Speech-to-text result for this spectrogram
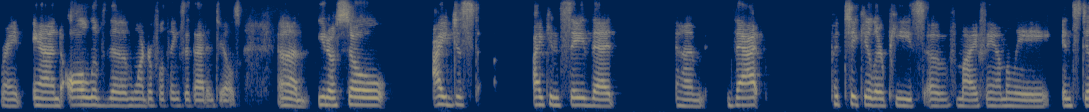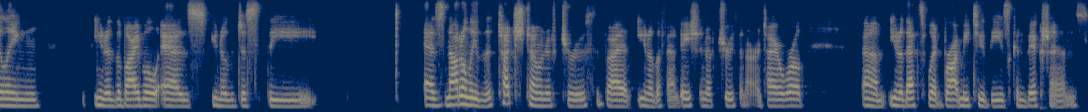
right? And all of the wonderful things that that entails, um, you know. So I just I can say that um, that particular piece of my family instilling you know the bible as you know just the as not only the touchstone of truth but you know the foundation of truth in our entire world um, you know that's what brought me to these convictions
